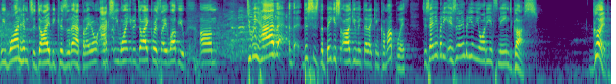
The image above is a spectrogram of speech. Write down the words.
we want him to die because of that, but I don't actually want you to die, Chris. I love you. Um, do we have? This is the biggest argument that I can come up with. Does anybody? Is there anybody in the audience named Gus? Good.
